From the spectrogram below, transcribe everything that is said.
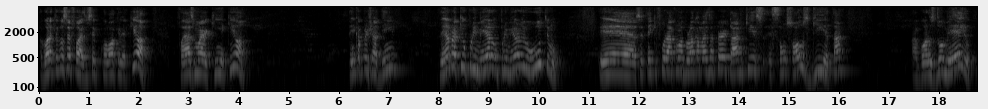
Agora o que você faz? Você coloca ele aqui, ó. Faz as marquinhas aqui, ó. Bem caprichadinho. Lembra que o primeiro, o primeiro e o último, é, você tem que furar com uma broca mais apertada, que são só os guias, tá? Agora os do meio,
